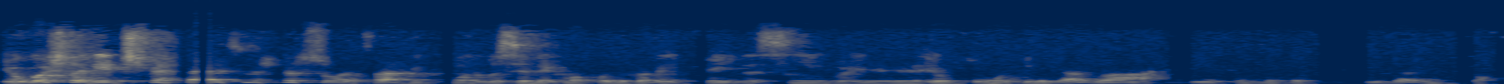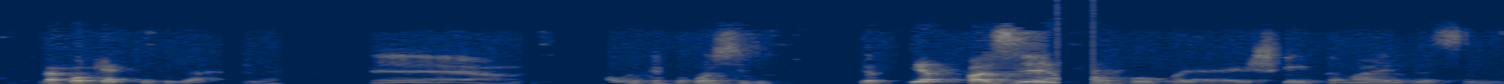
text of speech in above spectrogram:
Eu gostaria de despertar isso nas pessoas, sabe? Quando você vê que uma coisa está bem feita, assim, eu sou muito ligado à arte, eu sou muito ligado para qualquer tipo de arte, né? É, a única que eu consigo, eu tento fazer um pouco é escrita, mas, assim,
